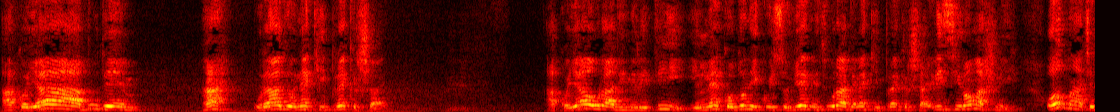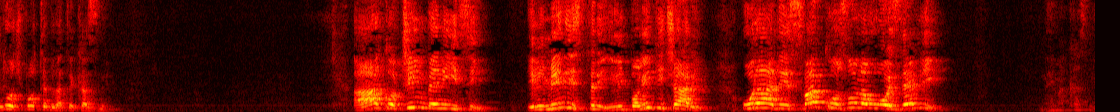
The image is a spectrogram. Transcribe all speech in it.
Ako ja budem ha, uradio neki prekršaj, ako ja uradim ili ti, ili neko od onih koji su vjernici urade neki prekršaj, ili siromašnih, odmah će doći po tebe da te kazni. A ako čimbenici, ili ministri, ili političari, urade svako zlo na ovoj zemlji, nema kazne.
